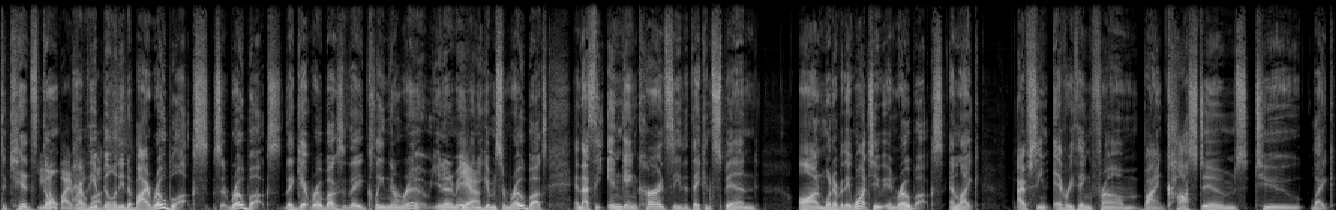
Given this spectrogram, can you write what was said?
the kids You don't, don't buy have the ability to buy Robux. So Robux. They get Robux if they clean their room. You know what I mean? Yeah. And you give them some Robux, and that's the in-game currency that they can spend on whatever they want to in Robux. And like, I've seen everything from buying costumes to like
